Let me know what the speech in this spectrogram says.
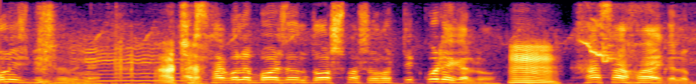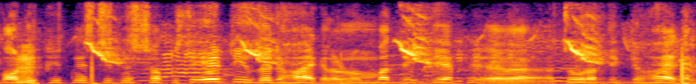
উনিশ বিশ হবে না। আচ্ছা। ছাগলের বয়স যখন দশ মাস ওভারটেক করে গেল খাসা হয়ে গেল বডি ফিটনেস টিটনেস সব কিছু এ টু জেড হয়ে গেল লম্বার দিক দিয়ে চৌড়ার দিক দিয়ে হয়ে গেল।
